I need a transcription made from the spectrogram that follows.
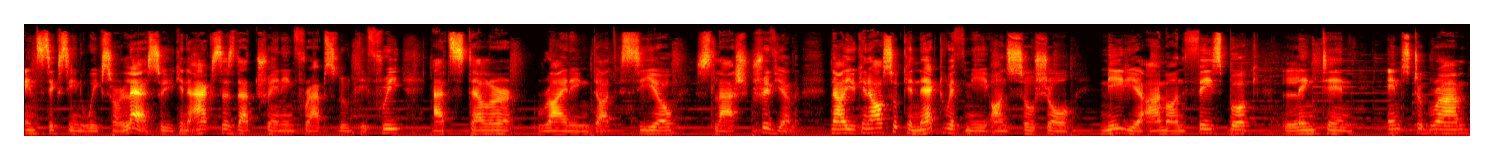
in 16 weeks or less. So you can access that training for absolutely free at stellarwriting.co slash trivium. Now you can also connect with me on social media. I'm on Facebook, LinkedIn, Instagram.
